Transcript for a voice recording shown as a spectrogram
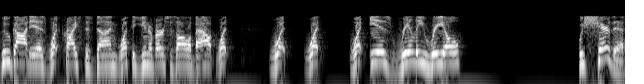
who God is, what Christ has done, what the universe is all about, what, what, what, what is really real. We share this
